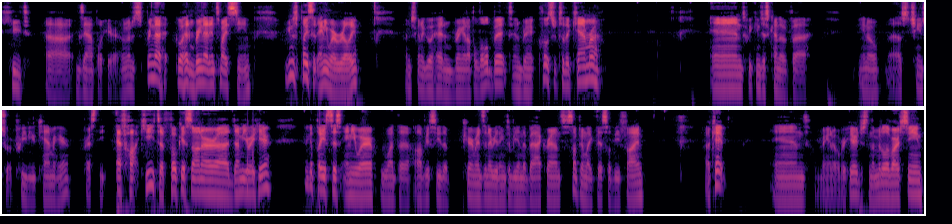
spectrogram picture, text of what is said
heat uh, example here. I'm going to just bring that, go ahead and bring that into my scene. You can just place it anywhere, really. I'm just going to go ahead and bring it up a little bit and bring it closer to the camera and we can just kind of, uh, you know, uh, let's change to a preview camera here. Press the F hotkey to focus on our uh, dummy right here. We can place this anywhere. We want the obviously the pyramids and everything to be in the background, so something like this will be fine. Okay, and bring it over here, just in the middle of our scene.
